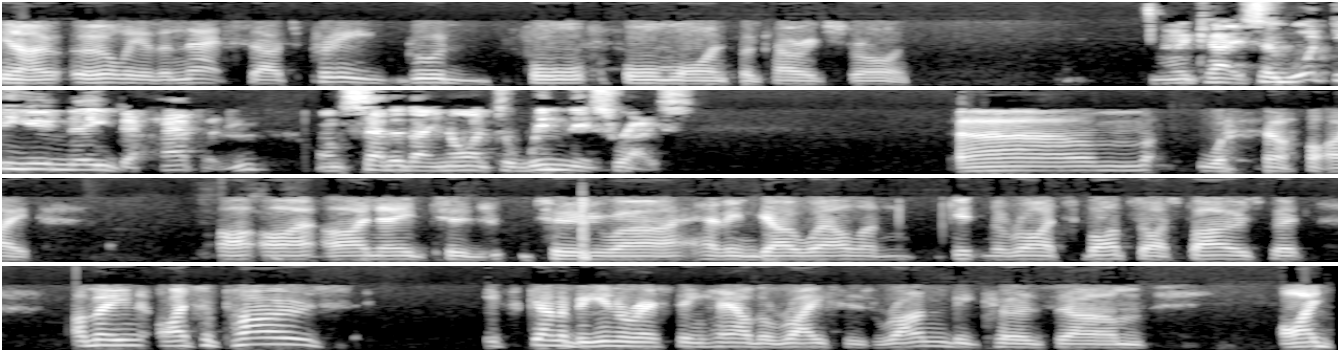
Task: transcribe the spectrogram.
you know, earlier than that. So it's pretty good form, form line for Courage Stride. Okay, so what do you need to happen on Saturday night to win this race? Um, well, I, I, I need to to uh, have him go well and get in the right spots, I suppose. But I mean, I suppose it's going to be interesting how the race is run because um, I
